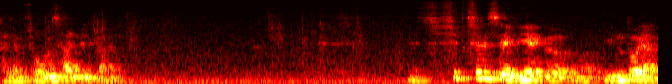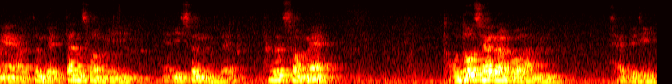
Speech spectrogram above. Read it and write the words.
가장 좋은 삶일까요? 17세기에 그 어, 인도양에 어떤 맷단 섬이 있었는데 그 섬에 도도새라고 하는 새들이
